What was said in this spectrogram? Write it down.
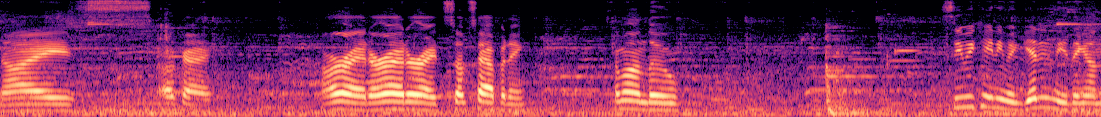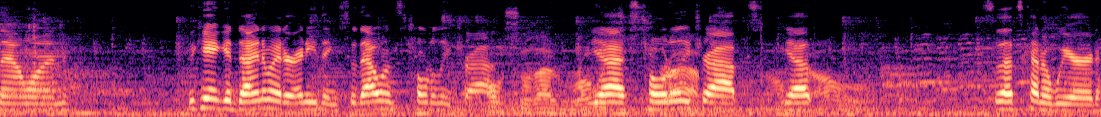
Nice. Okay. All right. All right. All right. Stuff's happening. Come on, Lou. See, we can't even get anything on that one. We can't get dynamite or anything, so that one's totally trapped. Oh, so that row Yeah, it's totally trapped. Oh, Yep. No. So that's kind of weird.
